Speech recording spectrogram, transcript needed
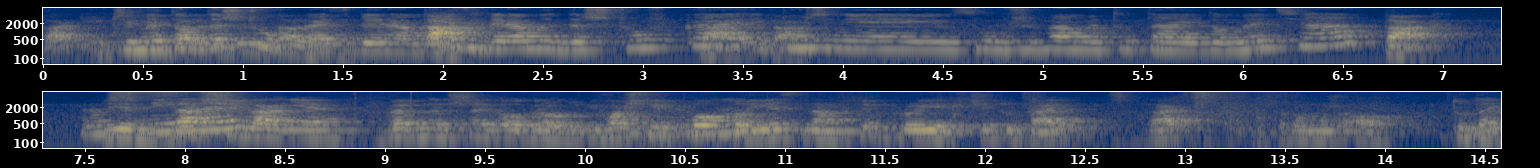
Tak? I Czyli my tą deszczówkę zbieramy. Tak. Zbieramy deszczówkę Tak, i tak. później zużywamy tutaj do mycia Tak, jest rośliny. zasilanie wewnętrznego ogrodu i właśnie po to jest nam w tym projekcie tutaj, tak? To może o, tutaj.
